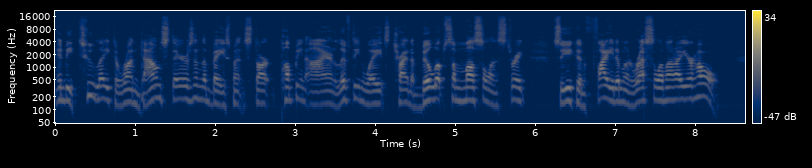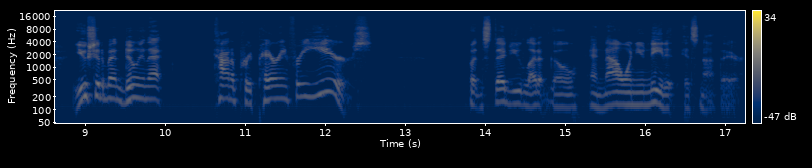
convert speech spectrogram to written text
it'd be too late to run downstairs in the basement start pumping iron, lifting weights, trying to build up some muscle and strength so you can fight him and wrestle him out of your home. You should have been doing that kind of preparing for years but instead you let it go, and now when you need it, it's not there.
